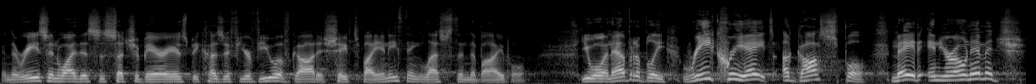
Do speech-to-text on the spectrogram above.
And the reason why this is such a barrier is because if your view of God is shaped by anything less than the Bible, you will inevitably recreate a gospel made in your own image.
